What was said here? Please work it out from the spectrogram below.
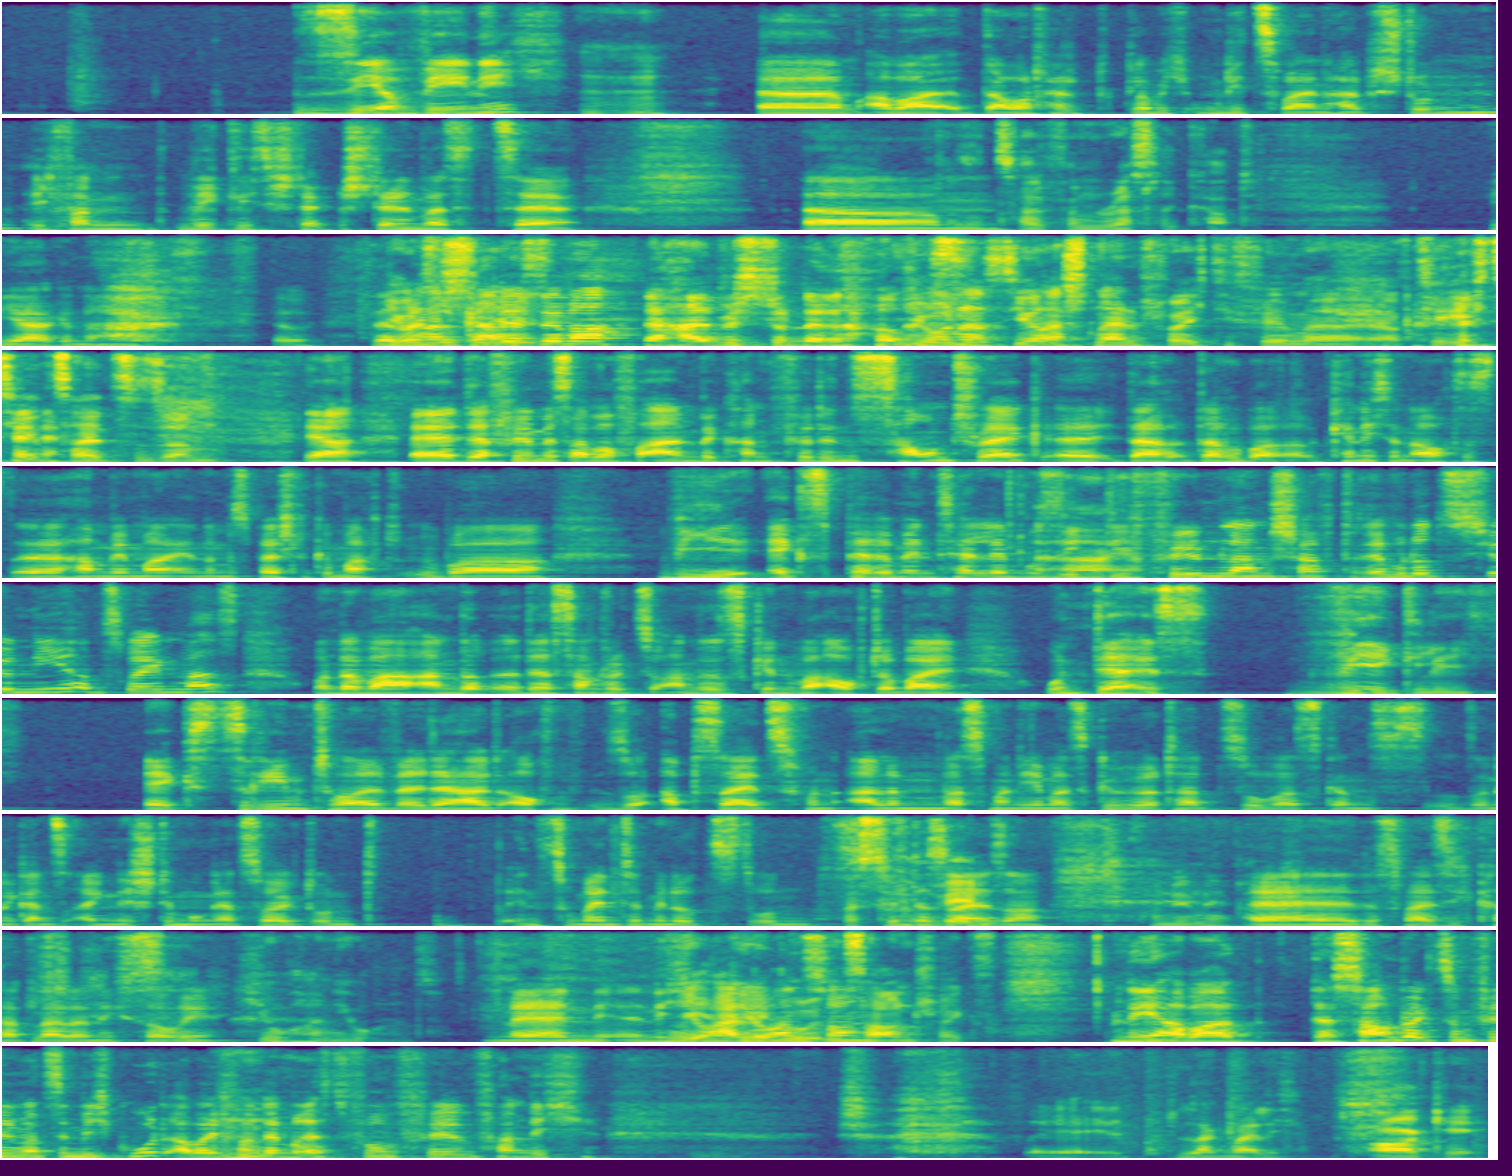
sehr wenig. Mhm. Ähm, aber dauert halt, glaube ich, um die zweieinhalb Stunden. Ich fand wirklich ste stellenweise zäh. Ähm, Also Zeit für einen Wrestle Cut. ja, genau. Der Jonas kann schneidet- ist immer eine halbe Stunde raus. Jonas, Jonas schneidet für euch die Filme auf die richtige Zeit zusammen. Ja, äh, der Film ist aber vor allem bekannt für den Soundtrack. Äh, da, darüber kenne ich den auch. Das äh, haben wir mal in einem Special gemacht über wie experimentelle Musik Ah, die ja. Filmlandschaft revolutioniert, so irgendwas. Und da war ander, äh, der Soundtrack zu Under the Skin war auch dabei. Und der ist wirklich extrem toll, weil der halt auch so abseits von allem, was man jemals gehört hat, sowas ganz, so eine ganz eigene Stimmung erzeugt und Instrumente benutzt und Weißt du von wem? Synthesizer. Von dem der? Äh, das weiß ich gerade leider nicht, sorry. Johann Johans. Äh, n- nicht Wie Johann alle guten Johansson. Soundtracks. Nee, aber der Soundtrack zum Film war ziemlich gut, aber ich Mhm. fand den Rest vom Film fand ich äh, langweilig. Okay.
